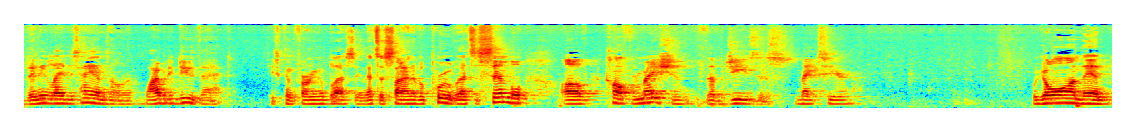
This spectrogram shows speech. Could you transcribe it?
Then he laid his hands on them. Why would he do that? He's conferring a blessing. That's a sign of approval. That's a symbol of confirmation that Jesus makes here. We go on then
